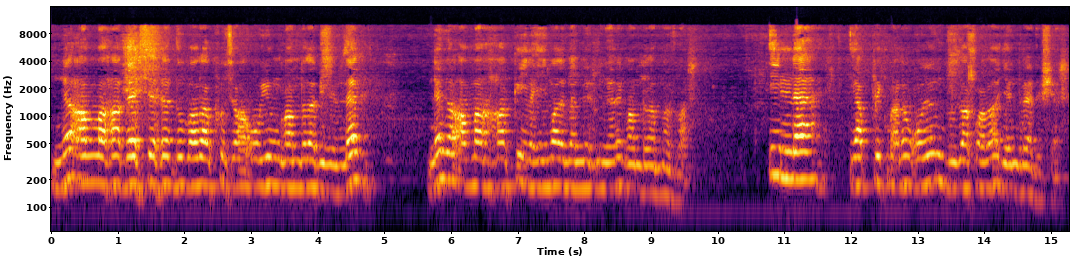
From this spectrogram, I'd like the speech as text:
ne Allah'a beslese duvara kusa oyun kandırabilirler ne de Allah hakkıyla iman eden müminleri kandıramazlar. İlla yaptıkları oyun tuzaklara kendine düşer.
